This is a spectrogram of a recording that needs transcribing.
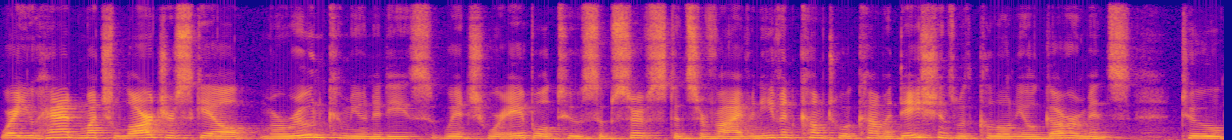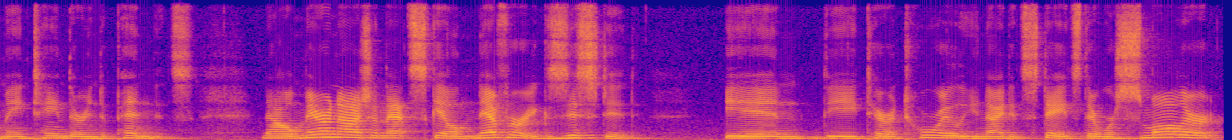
where you had much larger scale maroon communities which were able to subsist and survive and even come to accommodations with colonial governments to maintain their independence. Now, marronage on that scale never existed in the territorial United States. There were smaller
